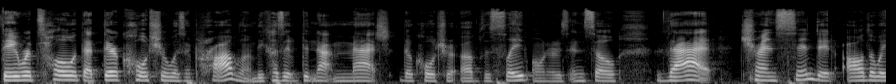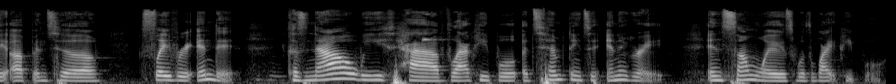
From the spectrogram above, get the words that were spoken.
they were told that their culture was a problem because it did not match the culture of the slave owners. And so that transcended all the way up until slavery ended. Because mm-hmm. now we have black people attempting to integrate in some ways with white people.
